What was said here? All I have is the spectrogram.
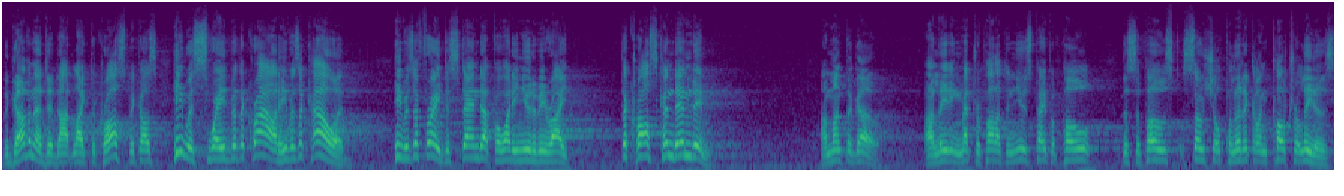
the governor, did not like the cross because he was swayed by the crowd. He was a coward. He was afraid to stand up for what he knew to be right. The cross condemned him. A month ago, our leading metropolitan newspaper polled the supposed social, political, and cultural leaders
